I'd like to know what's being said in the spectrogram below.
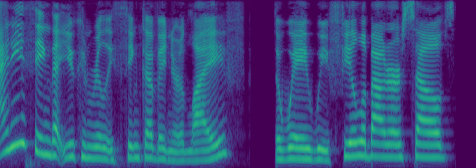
anything that you can really think of in your life, the way we feel about ourselves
